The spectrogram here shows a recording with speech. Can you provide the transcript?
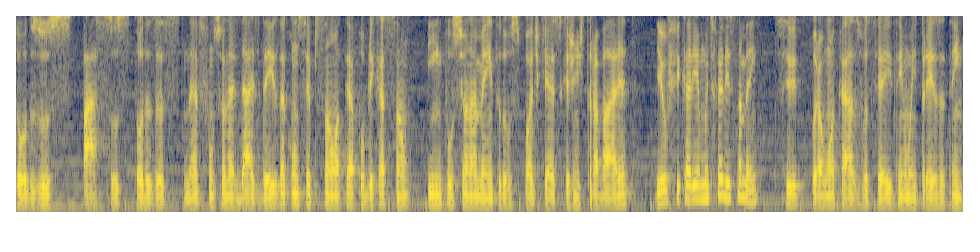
todos os passos, todas as né, funcionalidades, desde a concepção até a publicação e impulsionamento dos podcasts que a gente trabalha. E eu ficaria muito feliz também se por algum acaso você aí tem uma empresa, tem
